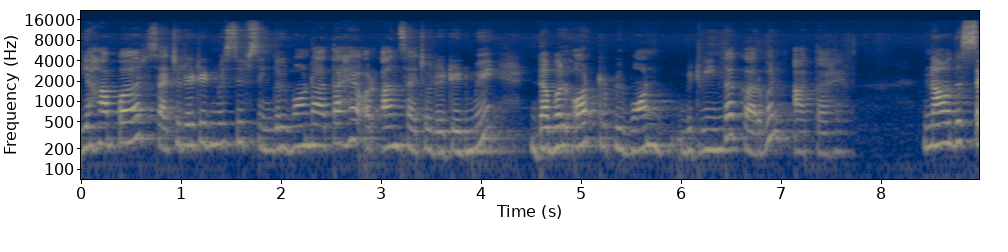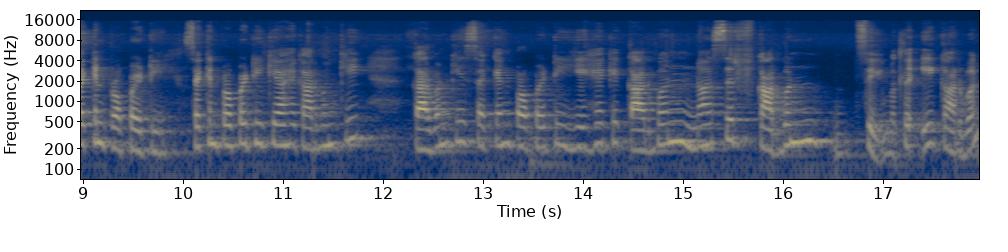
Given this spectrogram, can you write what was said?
यहाँ पर सेचुरेटेड में सिर्फ़ सिंगल बॉन्ड आता है और अनसेचुरेटेड में डबल और triple bond between the carbon आता है। Now the second property second property क्या है कार्बन की? कार्बन की सेकेंड प्रॉपर्टी ये है कि कार्बन ना सिर्फ़ कार्बन से मतलब एक कार्बन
